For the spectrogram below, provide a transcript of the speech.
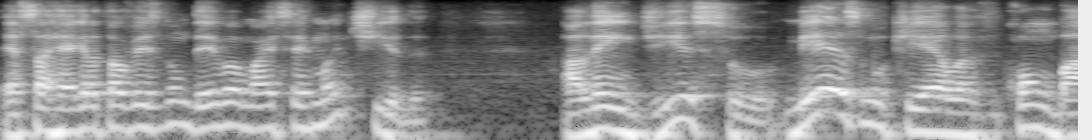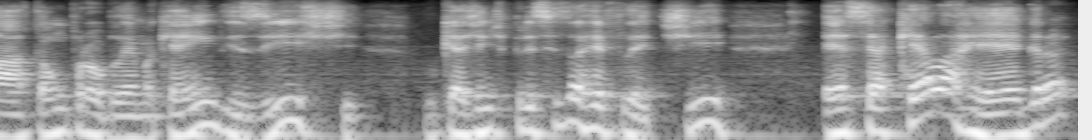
essa regra talvez não deva mais ser mantida. Além disso, mesmo que ela combata um problema que ainda existe, o que a gente precisa refletir é se aquela regra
